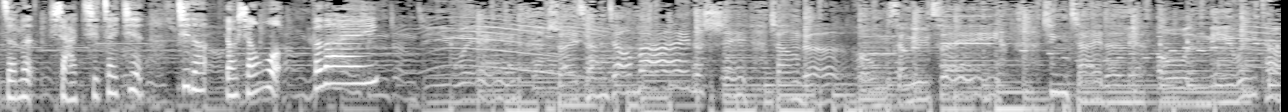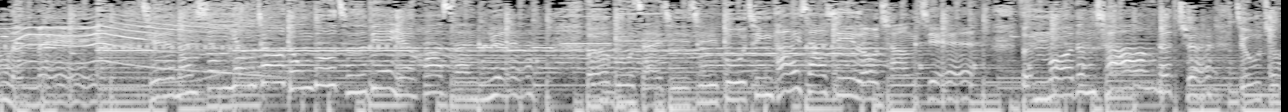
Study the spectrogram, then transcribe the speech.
咱们下期再见，记得要想我，拜拜。摔墙角买的谁？唱的红墙绿翠，新摘的莲藕问你微烫了没？铁满向扬州东都，辞别野花三月。何不再寂寂不清台下西楼长街？粉墨登场的角，酒中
